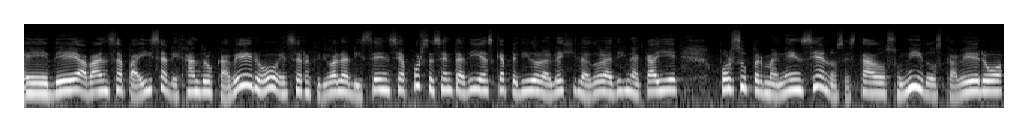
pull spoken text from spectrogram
eh, de Avanza País, Alejandro Cabero. Él se refirió a la licencia por 60 días que ha pedido la legisladora Digna Calle por su permanencia en los Estados Unidos. Cabero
